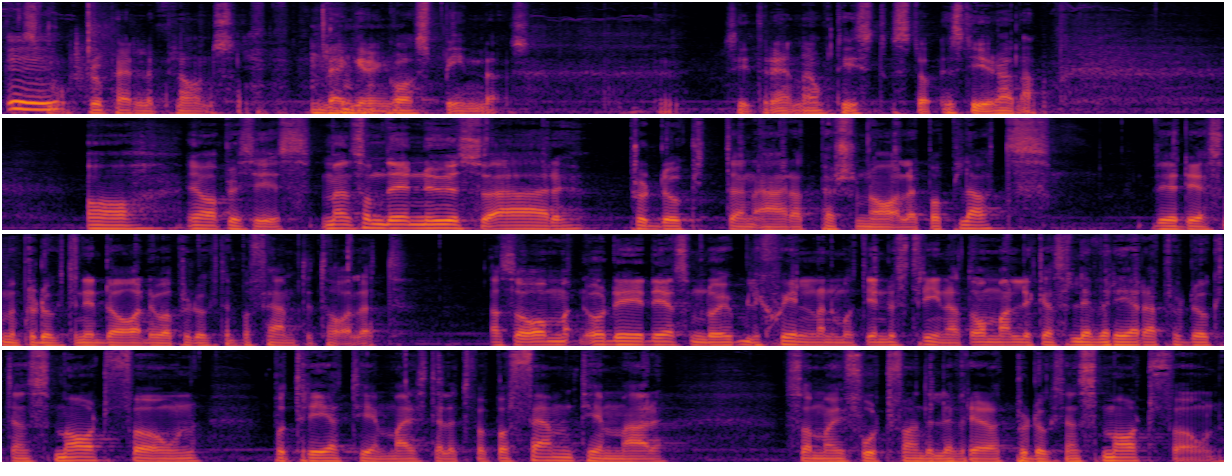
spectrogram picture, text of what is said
Mm. Små propellerplan som lägger en gasbinda. Så sitter en autist och styr alla. Ja, ja, precis. Men som det är nu så är produkten är att personal är på plats. Det är det som är produkten idag, det var produkten på 50-talet. Alltså om, och det är det som då blir skillnaden mot industrin, att om man lyckas leverera produkten smartphone på tre timmar istället för på fem timmar så har man ju fortfarande levererat produkten smartphone.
